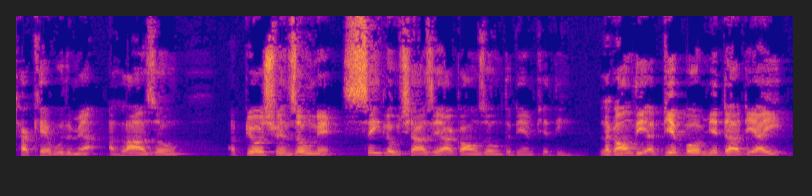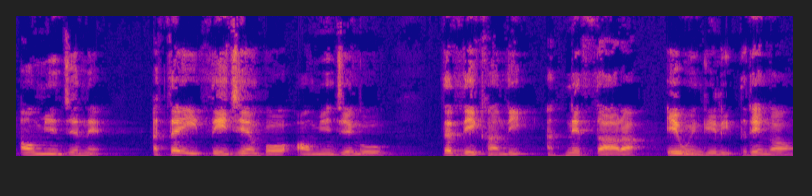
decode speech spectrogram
ထပ်ခဲ့မှုသည်မြအလှဆုံးအပျော်ရွှင်ဆုံးနှင့်စိတ်လှုပ်ရှားစရာအကောင်းဆုံးတည်င်းဖြစ်သည်၎င်းသည်အပြစ်ပေါ်မေတ္တာတရား၏အောင်မြင်ခြင်းနှင့် အသက်၏တည်ခြင်းပေါ်အောင်မြင်ခြင်းကိုသက်သေခံသည့်အနှစ်သာရဧဝံဂေလိတည်င်းကောင်း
